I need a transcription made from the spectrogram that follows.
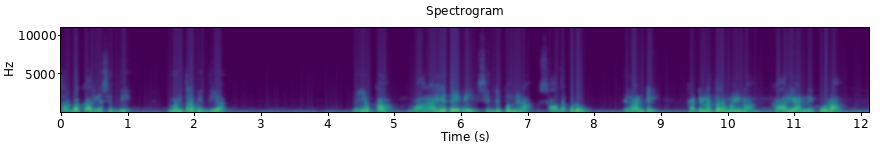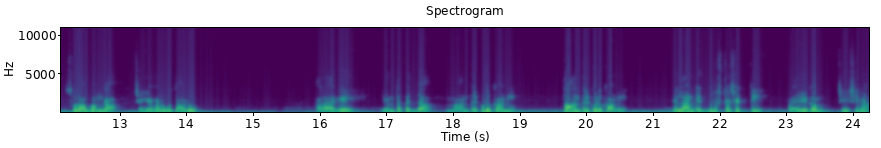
సర్వకార్య సిద్ధి మంత్ర విద్య ఈ యొక్క వారాహిదేవి సిద్ధి పొందిన సాధకుడు ఇలాంటి కఠినతరమైన కార్యాన్ని కూడా సులభంగా చేయగలుగుతాడు. అలాగే ఎంత పెద్ద మాంత్రికుడు కానీ తాంత్రికుడు కానీ ఎలాంటి దుష్టశక్తి ప్రయోగం చేసినా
